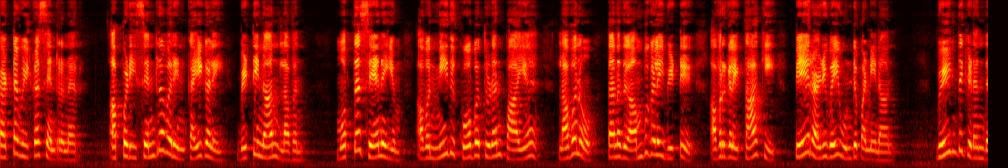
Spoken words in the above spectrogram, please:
கட்டவிழ்க்க சென்றனர். அப்படி சென்றவரின் கைகளை வெட்டினான் லவன். மொத்த சேனையும் அவன் மீது கோபத்துடன் பாய லவனோ தனது அம்புகளை விட்டு அவர்களை தாக்கி பேரழிவை உண்டு பண்ணினான். வீழ்ந்து கிடந்த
